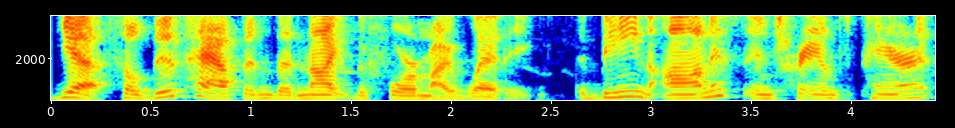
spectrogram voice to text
Yeah, so this happened the night before my wedding. Being honest and transparent,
